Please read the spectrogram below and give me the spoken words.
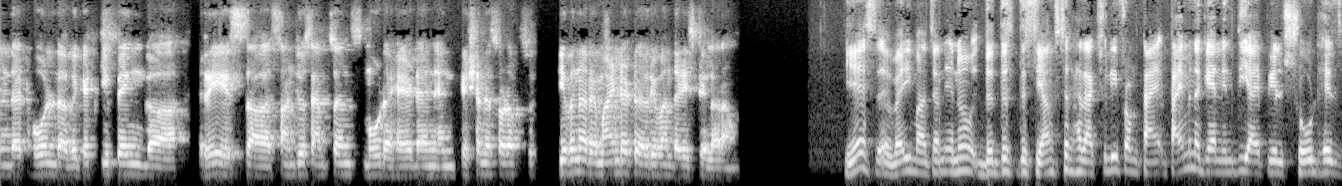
in that whole uh, wicket-keeping uh, race. Uh, Sanju Samson's moved ahead, and, and Kishan has sort of given a reminder to everyone that he's still around. Yes, uh, very much. And you know, this this youngster has actually, from time time and again in the IPL, showed his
